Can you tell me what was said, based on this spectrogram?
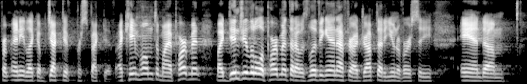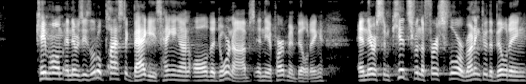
from any like objective perspective. I came home to my apartment, my dingy little apartment that I was living in after I dropped out of university, and um, came home and there was these little plastic baggies hanging on all the doorknobs in the apartment building. And there were some kids from the first floor running through the building,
